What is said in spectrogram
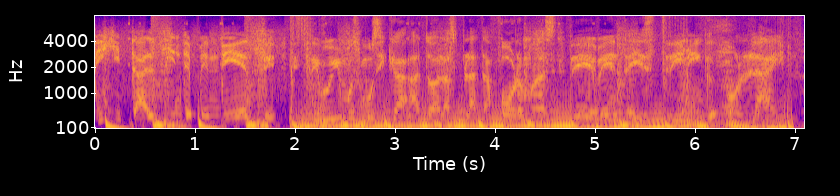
digital independiente. Distribuimos música a todas las plataformas de venta y streaming online.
